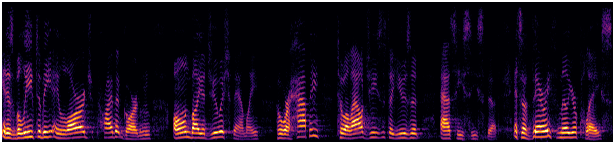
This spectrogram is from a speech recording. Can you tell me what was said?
It is believed to be a large private garden owned by a Jewish family who were happy to allow Jesus to use it as he sees fit. It's a very familiar place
